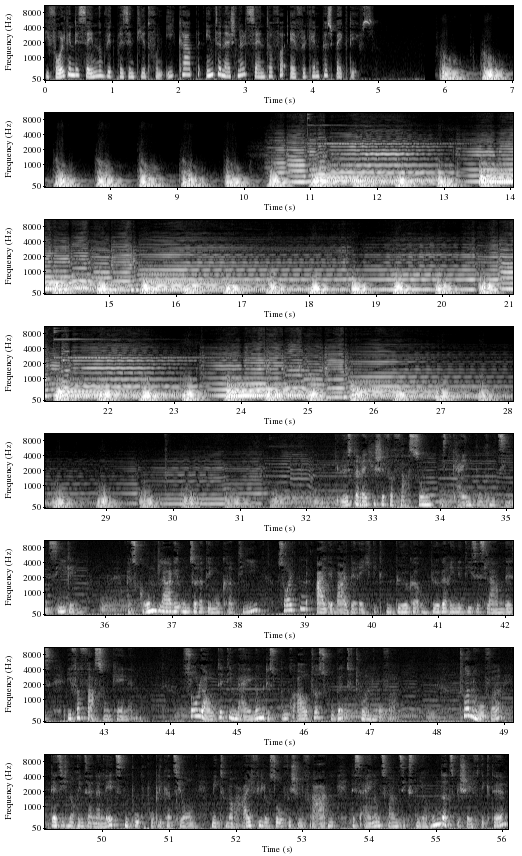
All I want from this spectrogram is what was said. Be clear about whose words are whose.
Speaker 1: Die folgende Sendung wird präsentiert von ICAP, International Center for African Perspectives. Österreichische Verfassung ist kein Buch mit sieben Siegeln. Als Grundlage unserer Demokratie sollten alle wahlberechtigten Bürger und Bürgerinnen dieses Landes die Verfassung kennen. So lautet die Meinung des Buchautors Hubert Thurnhofer. Thurnhofer, der sich noch in seiner letzten Buchpublikation mit moralphilosophischen Fragen des 21. Jahrhunderts beschäftigte,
